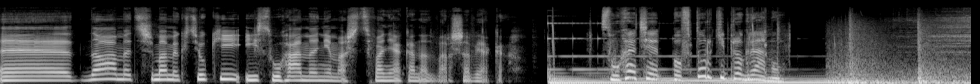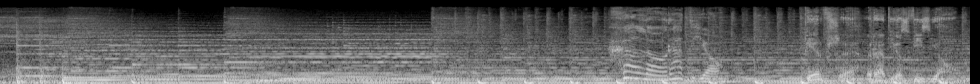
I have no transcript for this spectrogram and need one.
E, no a my trzymamy kciuki i słuchamy Nie masz cwaniaka nad warszawiaka. Słuchajcie powtórki programu. Halo Radio. Pierwsze radio z wizją.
